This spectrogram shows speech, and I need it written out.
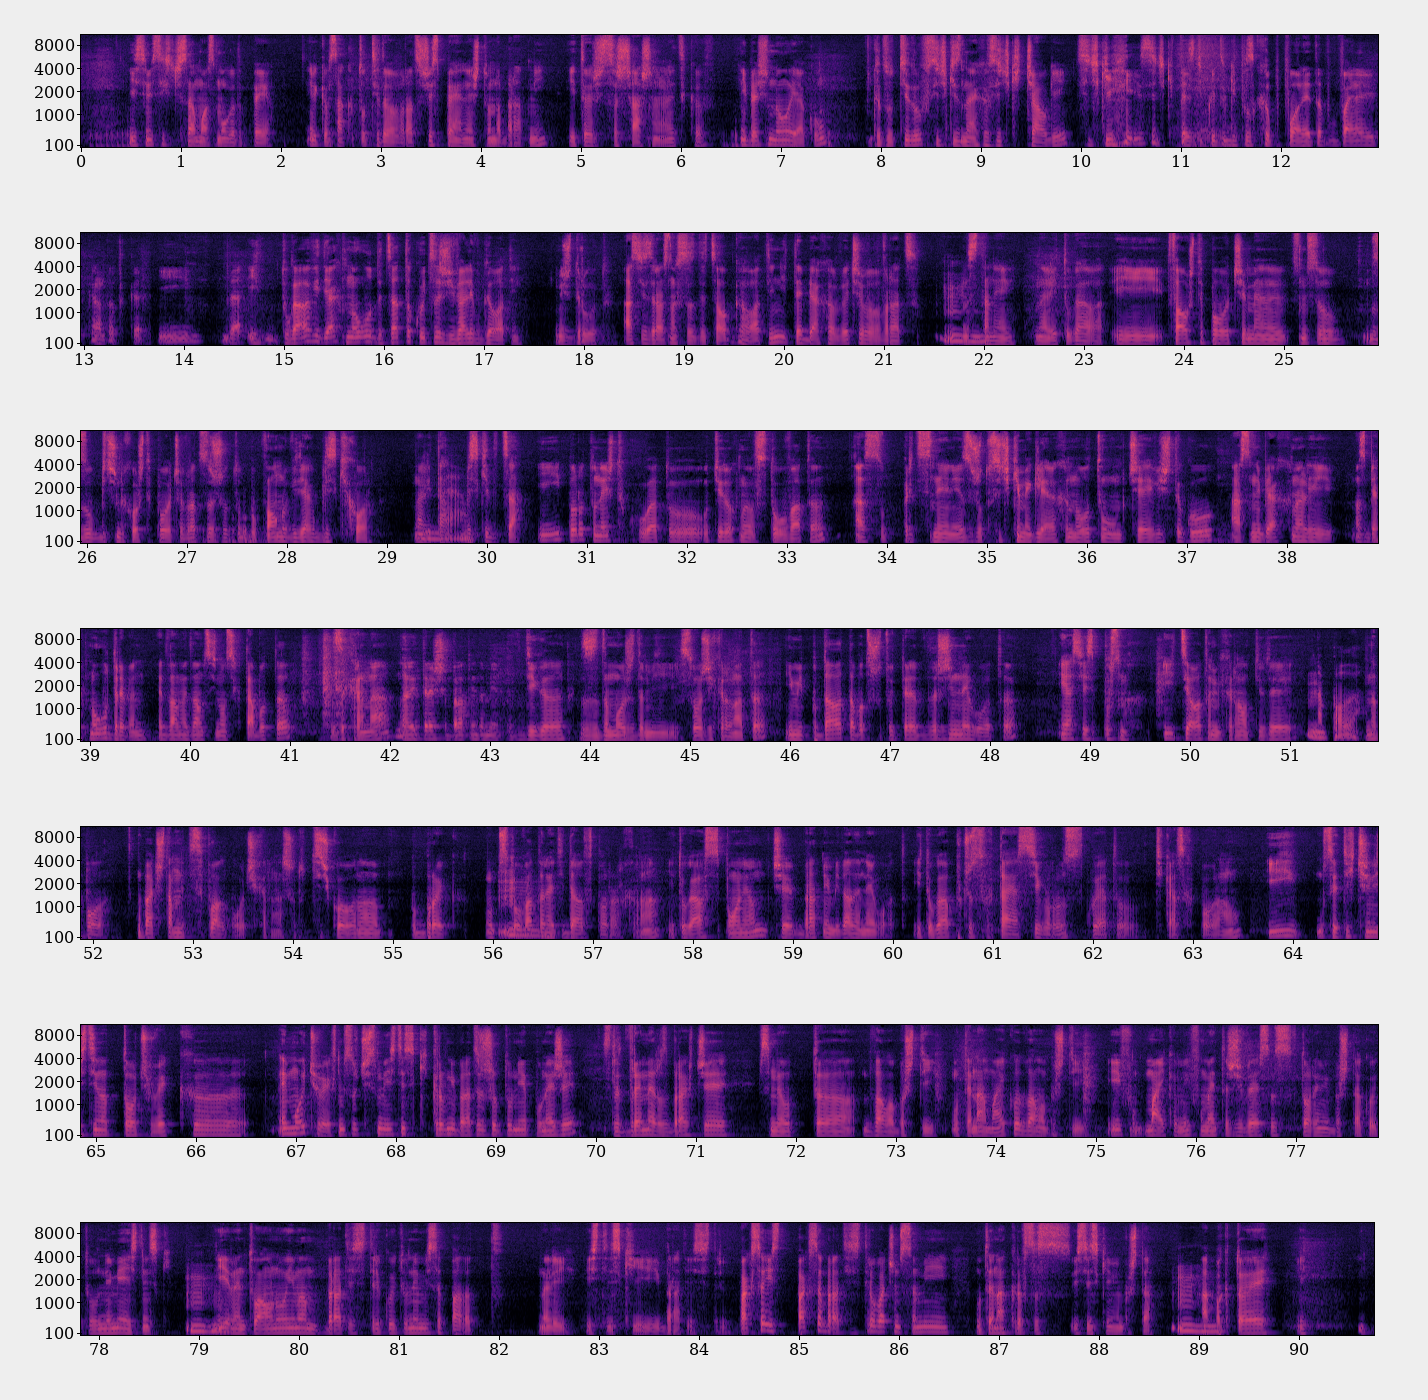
И си мислих, че само аз мога да пея. И викам, сега като отида във Враца, ще изпея нещо на брат ми и той ще се шашне, нали такъв. И беше много яко. Като отидох, всички знаеха всички чалги, всички, всички песни, които ги пускаха по планета, по пайна и така нататък. И, да, и тогава видях много от децата, които са живяли в Галатин между другото. Аз израснах с деца от Галатин и те бяха вече във Враца, mm-hmm. настанени, нали, тогава. И това още повече ме, в смисъл, заобичнах още повече Враца, защото буквално видях близки хора, нали, там, да. близки деца. И първото нещо, когато отидохме в столовата, аз от притеснение, защото всички ме гледаха, новото момче, вижте го. Аз не бях, нали, аз бях много дребен, едва едва си носих таблата за храна, нали, трябваше брат ми да ми я повдига, за да може да ми сложи храната и ми подава таблата, защото той трябва да държи неговата. И аз я изпуснах. И цялата ми храна отиде на пода. На пода. Обаче там не ти се полага повече храна, защото всичко е на подбройка. От столовата mm-hmm. не ти дават втора храна. И тогава си спомням, че брат ми ми даде неговата. И тогава почувствах тая сигурност, която ти казах по-рано. И усетих, че наистина този човек е мой човек. В смисъл, че сме истински кръвни брата, защото ние понеже след време разбрах, че сме от а, двама бащи. От една майка, от двама бащи. И в, майка ми в момента живее с втория ми баща, който не ми е истински. Mm-hmm. И евентуално имам брати и сестри, които не ми се падат. Нали, истински брати и сестри. Пак са, пак са брати и сестри, обаче не са ми от една кръв с истинския ми баща. Mm-hmm. А пък той е. И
